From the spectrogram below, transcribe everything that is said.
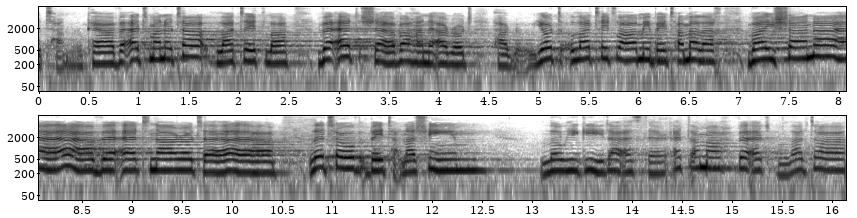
את תמרוקיה ואת מנותה לתת לה, ואת שבע הנערות הראויות לתת לה מבית המלך, וישנה ואת נערותיה לטוב בית הנשים. לא הגידה אסתר את עמה ואת מולדתה.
